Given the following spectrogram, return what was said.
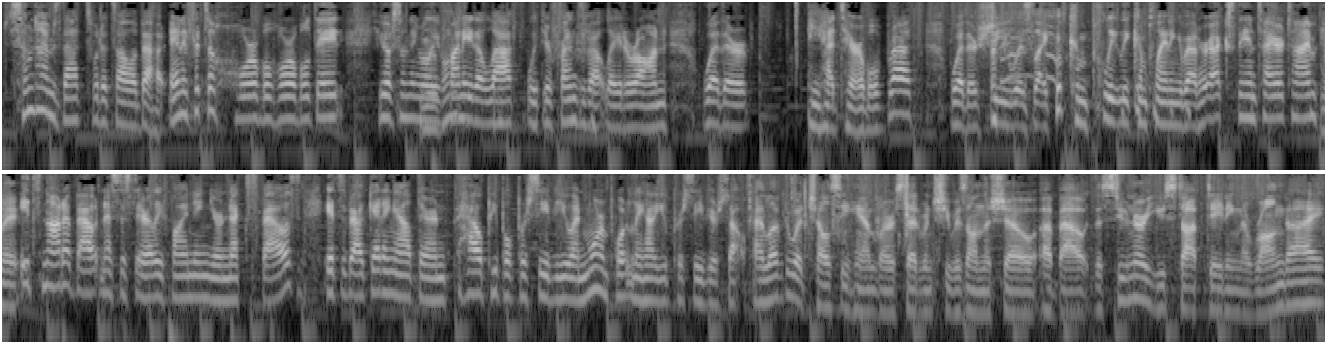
sometimes that's what it's all about. And if it's a horrible, horrible date, you have something really funny to laugh with your friends about later on, whether he had terrible breath, whether she was like completely complaining about her ex the entire time. Right. It's not about necessarily finding your next spouse. It's about getting out there and how people perceive you and more importantly how you perceive yourself. I loved what Chelsea Handler said when she was on the show about the sooner you stop dating the wrong guy,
